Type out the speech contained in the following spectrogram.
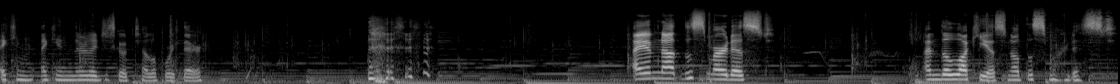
I can, I can literally just go teleport there. I am not the smartest. I'm the luckiest, not the smartest.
